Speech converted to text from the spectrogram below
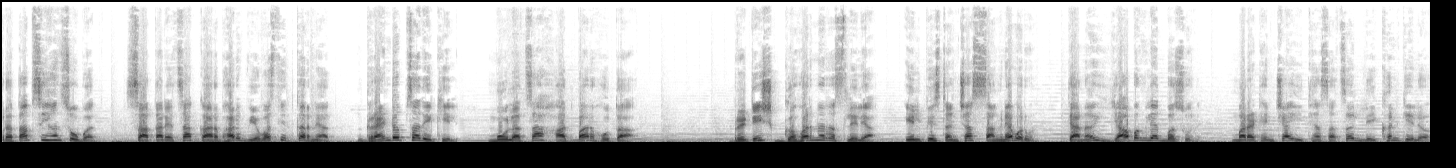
प्रतापसिंहांसोबत साताऱ्याचा कारभार व्यवस्थित करण्यात ग्रँडअपचा देखील मोलाचा हातभार होता. ब्रिटिश गव्हर्नर असलेल्या एल्फिस्टनच्या सांगण्यावरून त्यानं या बंगल्यात बसून मराठ्यांच्या इतिहासाचं लेखन केलं.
